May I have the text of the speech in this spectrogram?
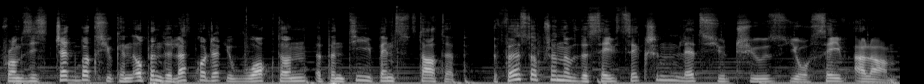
From this checkbox you can open the last project you've worked on upon TVPaint startup. The first option of the save section lets you choose your save alarm.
